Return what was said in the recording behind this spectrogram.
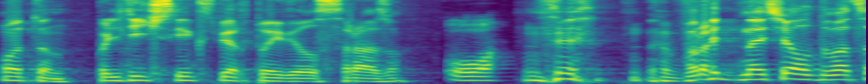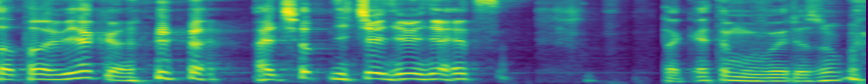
Вот он, политический эксперт появился сразу. О. Вроде начала 20 века, а что-то ничего не меняется. Так, это мы вырежем.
